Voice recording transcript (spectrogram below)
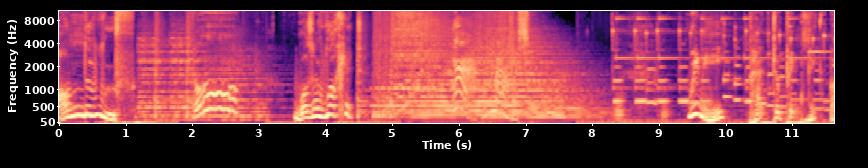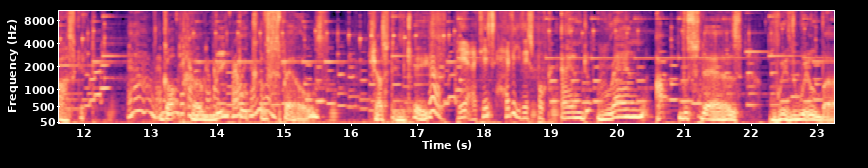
on the roof, Oh, was a rocket. ah. Winnie packed a picnic basket, got her big book of spells, just in case, Oh dear, it is heavy, this book. and ran up the stairs with Wilbur.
